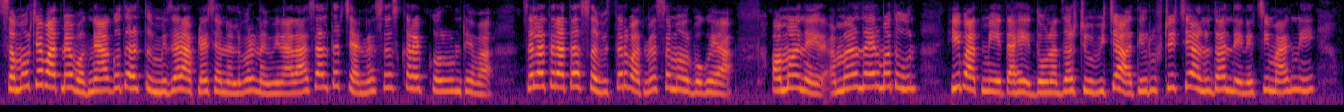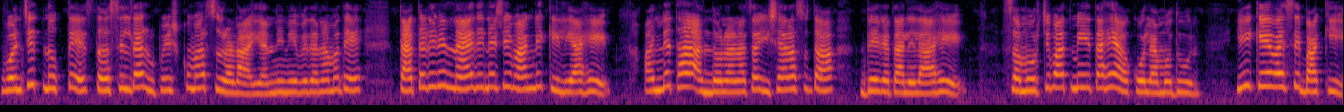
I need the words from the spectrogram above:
समोरच्या बातम्या बघण्या अगोदर तुम्ही जर आपल्या चॅनलवर नवीन आला असाल तर चॅनल सबस्क्राईब करून ठेवा. चला तर आता सविस्तर बातम्या समोर बघूया. अमळनेर अमळनेरमधून ही बातमी येत आहे. दोन हजार चोवीसच्या अतिवृष्टीचे अनुदान देण्याची मागणी वंचित नुकतेच तहसीलदार रुपेश कुमार सुराणा यांनी निवेदनामध्ये तातडीने न्याय देण्याची मागणी केली आहे. अन्यथा आंदोलनाचा इशारा सुद्धा देण्यात आलेला आहे. समोरची बातमी येत आहे अकोल्यामधून. ई के वाय सी बाकी.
